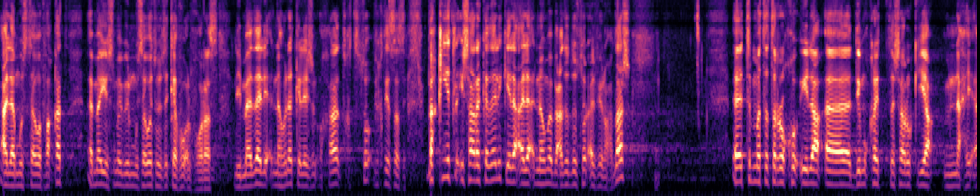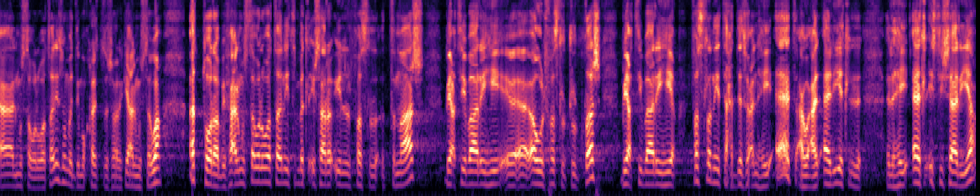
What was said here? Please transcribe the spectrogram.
على مستوى فقط ما يسمى بالمساواة وتكافؤ الفرص. لماذا؟ لأن هناك لجنة أخرى تختص في اختصاصه بقية الإشارة كذلك إلى على أنه ما بعد دستور 2011 آه، تم التطرق إلى آه، الديمقراطيه التشاركية من ناحية على المستوى الوطني ثم الديمقراطية التشاركية على المستوى الترابي. فعلى المستوى الوطني تمت الإشارة إلى الفصل 12 باعتباره آه، أو الفصل 13 باعتباره فصلا يتحدث عن هيئات أو عن آلية الهيئات الاستشارية.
